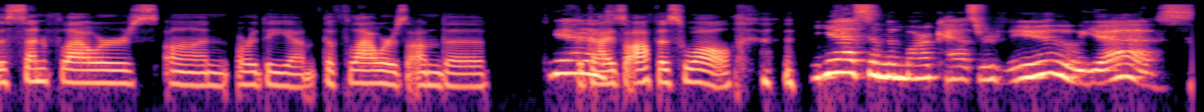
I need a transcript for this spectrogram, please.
the sunflowers on or the um, the flowers on the yes. the guy's office wall yes in the markaz review yes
